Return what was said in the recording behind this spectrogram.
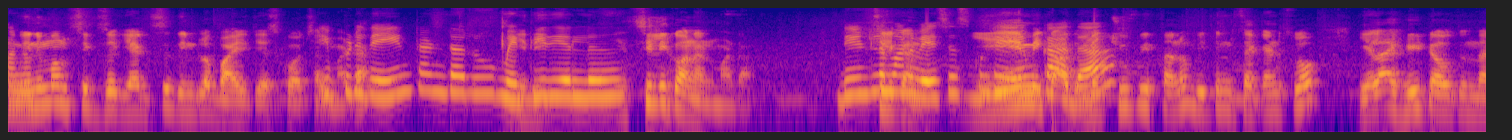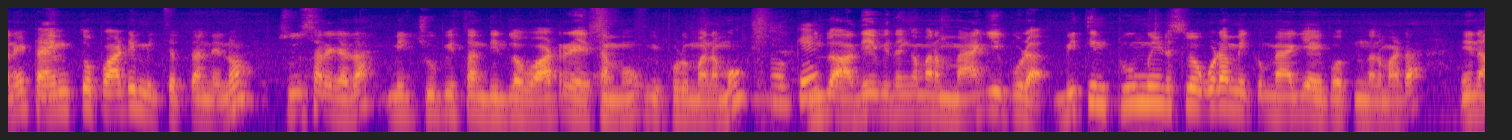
మనం? మినిమం సిక్స్ ఎగ్స్ దీంట్లో బాయిల్ చేసుకోవచ్చు ఇప్పుడు అనమాట ఇది ఏంటంటారు మెటీరియల్? సిలికాన్ అన్నమాట దీంట్లో మనం సిలికాన్ వేసేసుకుంటే ఏం ఏమి కాదు కాదా? మీకు చూపిస్తాను. విత్ ఇన్ సెకండ్స్లో ఎలా హీట్ అవుతుందని టైం తో పాటు మీకు చెప్తాను నేను. చూసారు కదా మీకు చూపిస్తాను దీంట్లో వాటర్ వేసాము. ఇప్పుడు మనము దీంట్లో అదే విధంగా మనం మ్యాగీ కూడా విత్ ఇన్ టూ మినిట్స్లో కూడా మీకు మ్యాగీ అయిపోతుంది అనమాట. నేను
